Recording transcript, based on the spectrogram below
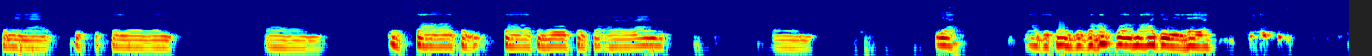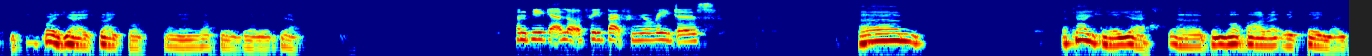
coming out, just to see all the um, the stars and stars and authors that are around. Um, yeah, I just wondered what, what am I doing here? but yeah, it's great fun. I mean, it's absolutely brilliant. Yeah. And do you get a lot of feedback from your readers? Um, occasionally, yes, uh, but not directly to me.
